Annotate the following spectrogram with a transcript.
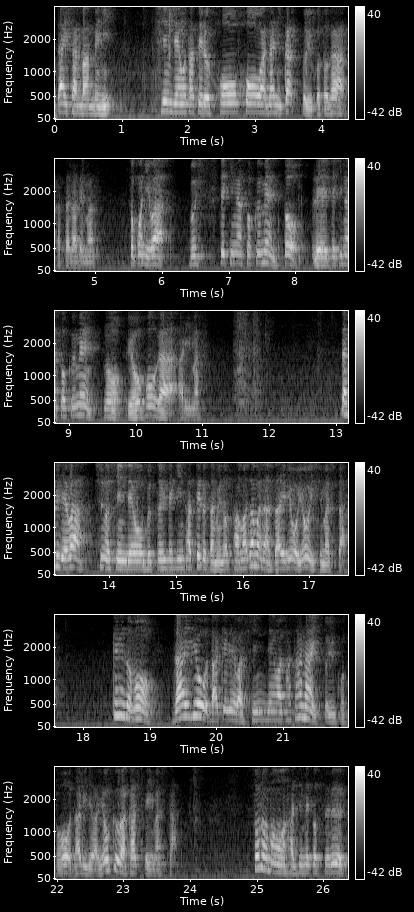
第3番目に神殿を建てる方法は何かということが語られます。そこには物質的な側面と霊的な側面の両方があります。ダビデは主の神殿を物理的に建てるためのさまざまな材料を用意しました。けれども材料だけでは神殿は建たないということをダビデはよく分かっていました。ソロモンをはじめとする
